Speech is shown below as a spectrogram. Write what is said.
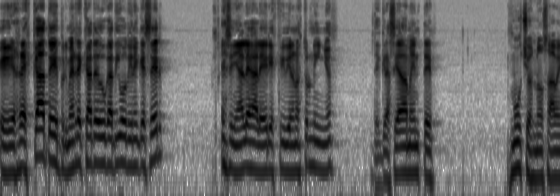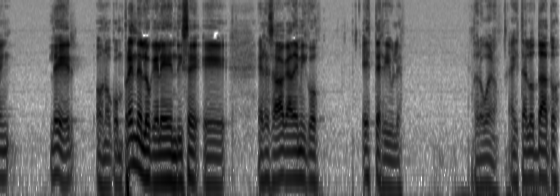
eh, rescate, el primer rescate educativo tiene que ser enseñarles a leer y escribir a nuestros niños. Desgraciadamente, muchos no saben leer o no comprenden lo que leen, dice eh, el rezago académico. Es terrible. Pero bueno, ahí están los datos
